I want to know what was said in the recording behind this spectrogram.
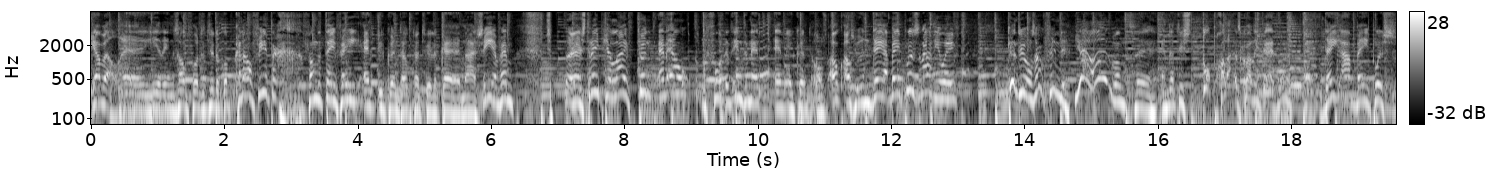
jawel, eh, hier in Zandvoort natuurlijk op kanaal 40 van de tv. En u kunt ook natuurlijk eh, naar cfm-live.nl voor het internet. En u kunt ons ook, als u een DAB Plus radio heeft, kunt u ons ook vinden. Ja, want, eh, en dat is top geluidskwaliteit hoor. DAB Plus.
